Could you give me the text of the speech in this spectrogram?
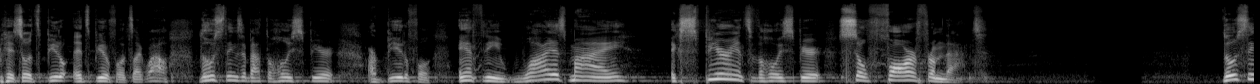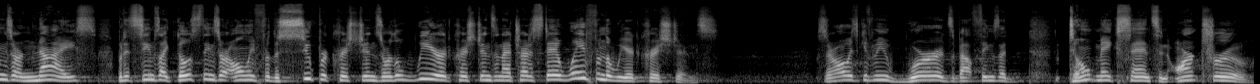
Okay, so it's beautiful. It's beautiful. It's like, wow, those things about the Holy Spirit are beautiful. Anthony, why is my experience of the Holy Spirit so far from that. Those things are nice, but it seems like those things are only for the super Christians or the weird Christians, and I try to stay away from the weird Christians. Because they're always giving me words about things that don't make sense and aren't true.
